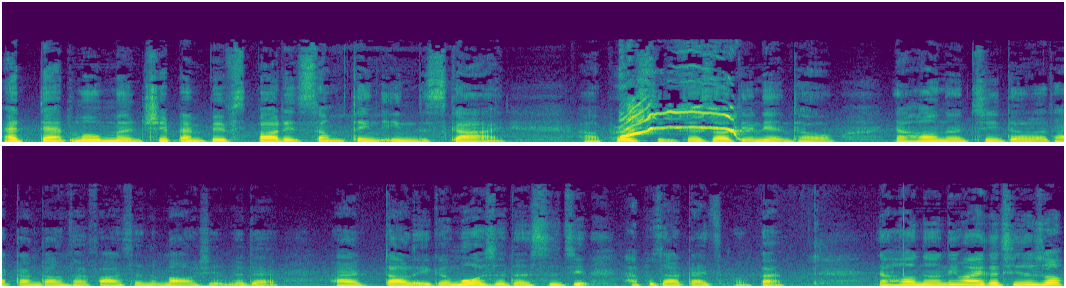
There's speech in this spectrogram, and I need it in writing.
At that moment, Chip and Biff spotted something in the sky. 啊，Percy 这时候点点头， 然后呢，记得了他刚刚才发生的冒险，对不对？他到了一个陌生的世界，他不知道该怎么办。然后呢，另外一个骑士说：“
